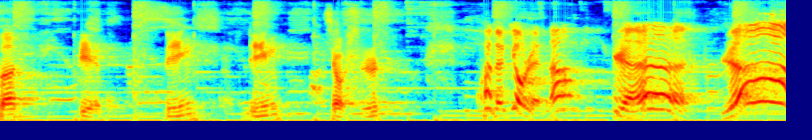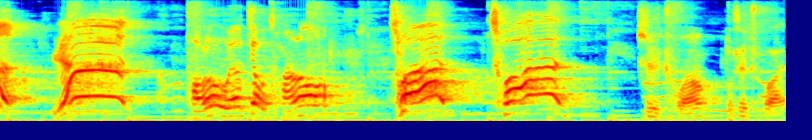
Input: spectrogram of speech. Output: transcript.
三点零零小时。快点叫人呐！人人人！好了，我要叫船喽！船船！是床，不是船。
